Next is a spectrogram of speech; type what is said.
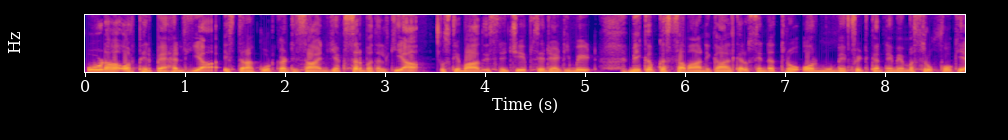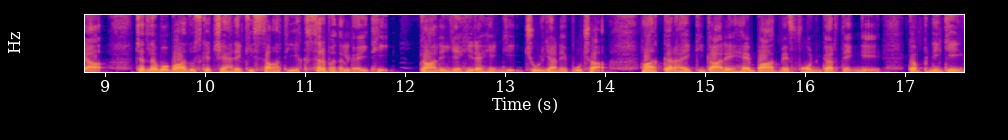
ओढ़ा और फिर पहन लिया। इस तरह कोट का डिज़ाइन यकसर बदल किया उसके बाद इसने जेब से रेडीमेड मेकअप का सामान निकालकर उसे नथनों और मुँह में फिट करने में मसरूफ हो गया। चंद लम्बों बाद उसके चेहरे की साथ यकसर बदल गई थी। काले यही रहेंगी जूलिया ने पूछा। हाँ कराए की कारें हैं, बाद में फ़ोन कर देंगे। कंपनी की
